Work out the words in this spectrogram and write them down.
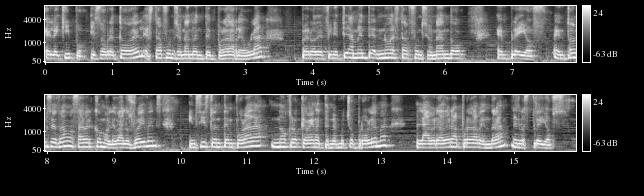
el equipo y sobre todo él está funcionando en temporada regular, pero definitivamente no está funcionando en playoff. Entonces vamos a ver cómo le va a los Ravens. Insisto, en temporada no creo que vayan a tener mucho problema. La verdadera prueba vendrá en los playoffs.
